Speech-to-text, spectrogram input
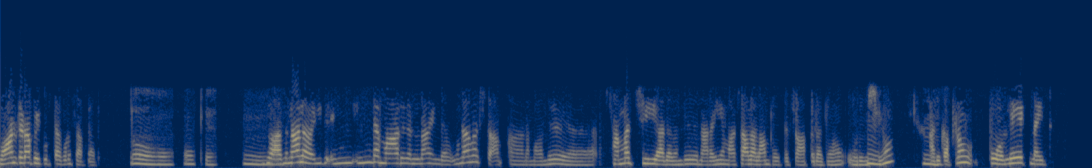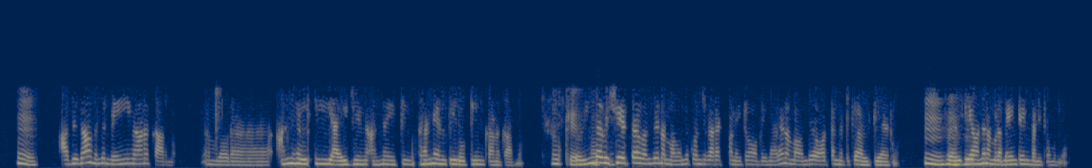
வாண்டடா போய் கொடுத்தா கூட சாப்பிடாது. அதனால இது இந்த- தான் இந்த உணவை நம்ம வந்து சமைச்சு அதை வந்து நிறைய மசாலா எல்லாம் போட்டு சாப்பிடுறதும் ஒரு விஷயம். அதுக்கப்புறம் இப்போ லேட் நைட் அதுதான் வந்து மெயினான காரணம். நம்மளோட அன்ஹெல்தி ஹைஜீன் அன்ஹெல்தி அன்ஹெல்தி ரொட்டீனுக்கான காரணம். இந்த விஷயத்த வந்து நம்ம வந்து கொஞ்சம் கரெக்ட் பண்ணிட்டோம் அப்படின்னாலே நம்ம வந்து ஆட்டோமேட்டிக்கா ஹெல்த்தி ஆயிடும். ம் ம் ஹெல்த்தியா வந்து நம்மள மெயின்டைன் பண்ணிக்க முடியும்.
